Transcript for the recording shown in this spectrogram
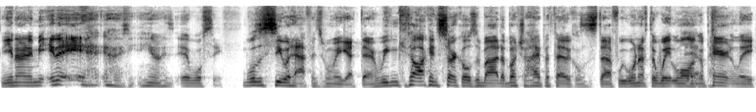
You know what I mean? It, you know, it, we'll see. We'll just see what happens when we get there. We can talk in circles about a bunch of hypotheticals and stuff. We won't have to wait long. Yeah. Apparently,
